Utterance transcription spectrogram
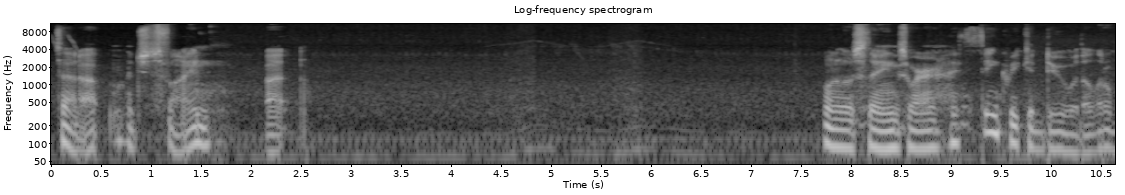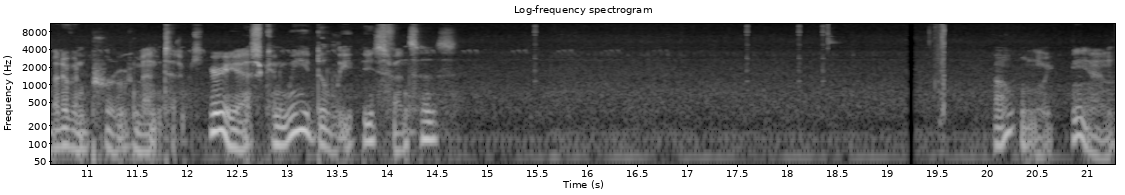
setup, which is fine, but one of those things where I think we could do with a little bit of improvement. I'm curious, can we delete these fences? Oh, we can.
